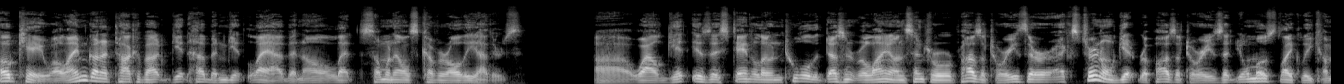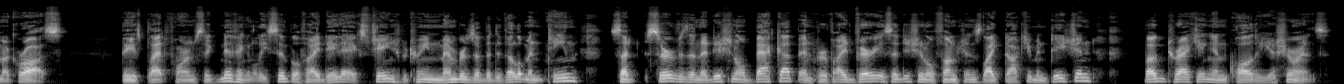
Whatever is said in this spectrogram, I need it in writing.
okay, well, I'm going to talk about GitHub and GitLab, and I'll let someone else cover all the others. Uh, while Git is a standalone tool that doesn't rely on central repositories, there are external Git repositories that you'll most likely come across. These platforms significantly simplify data exchange between members of a development team, such, serve as an additional backup, and provide various additional functions like documentation, bug tracking, and quality assurance.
